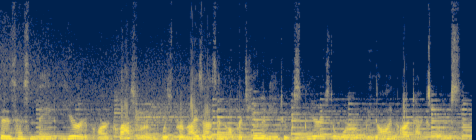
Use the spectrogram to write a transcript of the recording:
TASIS has made Europe our classroom, which provides us an opportunity to experience the world beyond our textbooks.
